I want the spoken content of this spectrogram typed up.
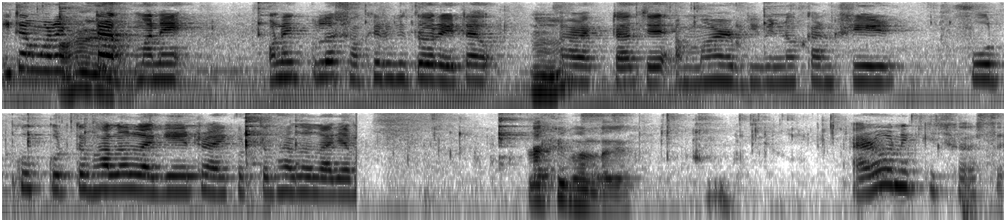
এটা আমার একটা মানে অনেকগুলো শখের ভিতর এটা আর একটা যে আমার বিভিন্ন কান্ট্রির ফুড কুক করতে ভালো লাগে ট্রাই করতে ভালো লাগে। রাখি ভালো লাগে। আরও অনেক কিছু আছে।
